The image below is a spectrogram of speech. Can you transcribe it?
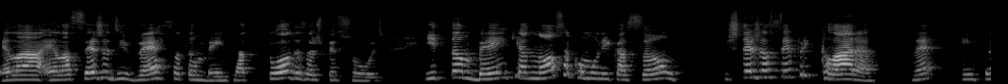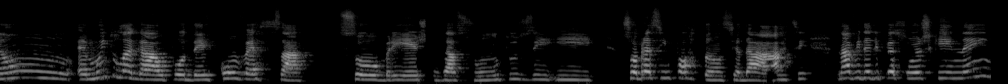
ela, ela seja diversa também para todas as pessoas e também que a nossa comunicação esteja sempre clara, né? Então é muito legal poder conversar sobre estes assuntos e, e, sobre essa importância da arte na vida de pessoas que nem,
